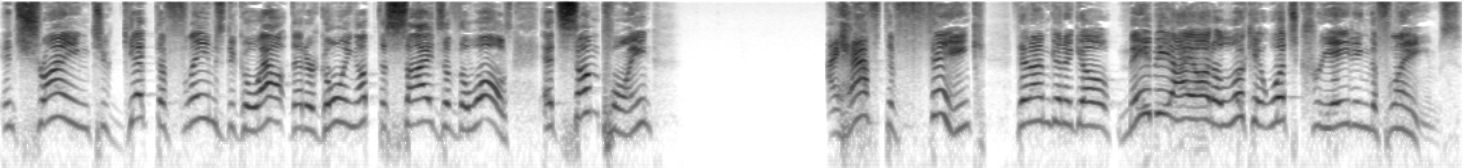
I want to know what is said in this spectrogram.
in trying to get the flames to go out that are going up the sides of the walls. At some point, I have to think that I'm going to go, maybe I ought to look at what's creating the flames.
